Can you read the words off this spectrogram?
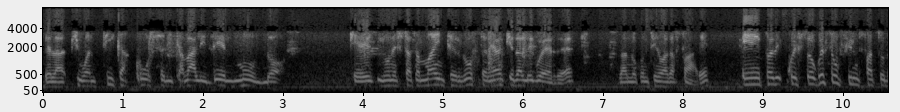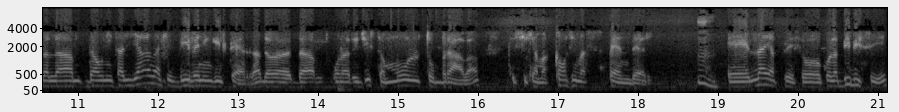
della più antica corsa di cavalli del mondo che non è stata mai interrotta neanche dalle guerre, eh. l'hanno continuato a fare. E questo, questo è un film fatto dalla- da un'italiana che vive in Inghilterra, da, da una regista molto brava che si chiama Cosima Spender. E lei ha preso, con la BBC,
